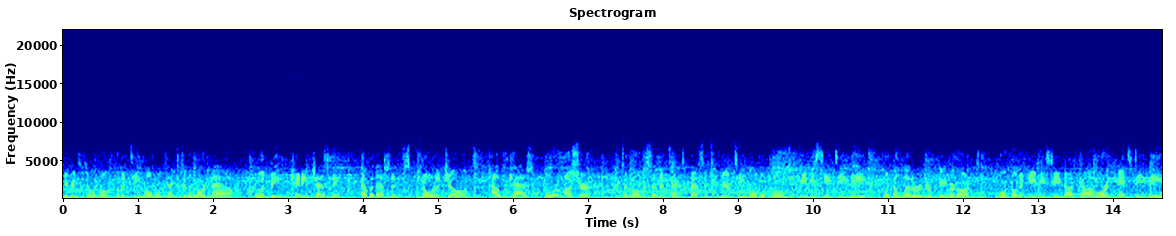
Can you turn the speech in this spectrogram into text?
You can still vote for the T-Mobile Text-In Award now. Will it be Kenny Chesney, Evanescence, Norah Jones, Outkast, or Usher? To vote, send a text message from your T-Mobile phone to ABC TV with the letter of your favorite artist, or go to abc.com or Enhance TV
